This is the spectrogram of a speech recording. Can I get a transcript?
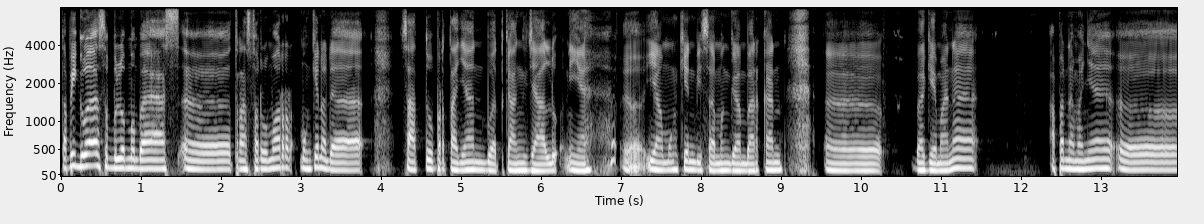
Tapi gue sebelum membahas eh, transfer rumor mungkin ada satu pertanyaan buat Kang Jalu nih ya eh, yang mungkin bisa menggambarkan eh, bagaimana apa namanya eh,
